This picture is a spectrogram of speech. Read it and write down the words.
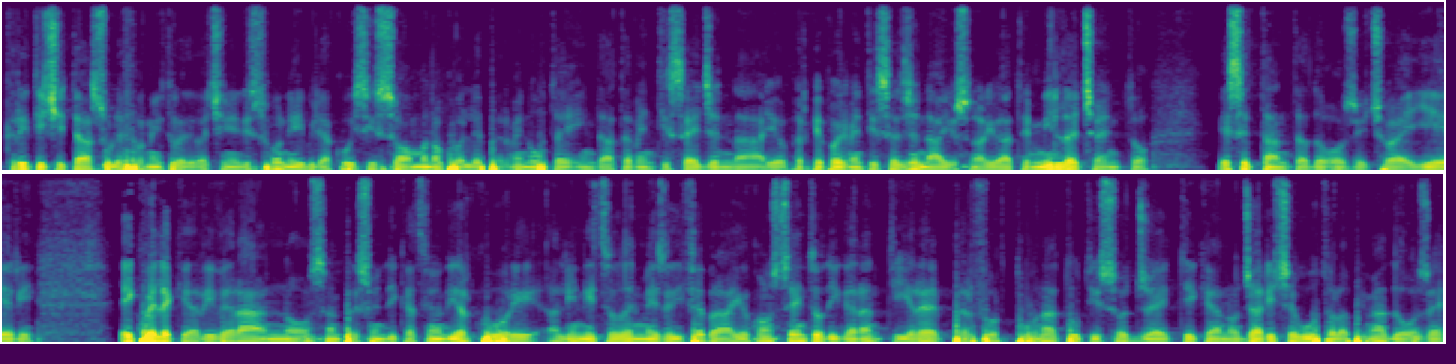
criticità sulle forniture dei vaccini disponibili a cui si sommano quelle pervenute in data 26 gennaio, perché poi il 26 gennaio sono arrivate 1170 dosi, cioè ieri, e quelle che arriveranno, sempre su indicazione di Arcuri, all'inizio del mese di febbraio consentono di garantire per fortuna a tutti i soggetti che hanno già ricevuto la prima dose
